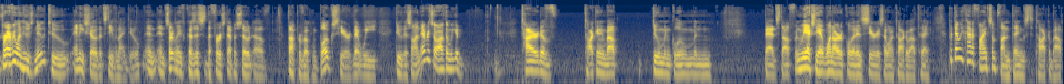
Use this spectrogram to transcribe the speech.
for everyone who's new to any show that Steve and I do, and, and certainly because this is the first episode of Thought Provoking Blokes here that we do this on, every so often we get tired of talking about doom and gloom and bad stuff. And we actually have one article that is serious I want to talk about today. But then we kind of find some fun things to talk about.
